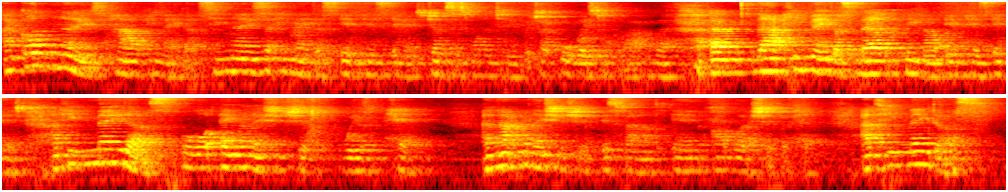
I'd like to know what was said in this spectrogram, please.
And God knows how He made us. He knows that He made us in His image, Genesis 1 and 2, which I always talk about, um, that He made us male and female in His image. And He made us for a relationship with Him. And that relationship is found in our worship of Him. And He made us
